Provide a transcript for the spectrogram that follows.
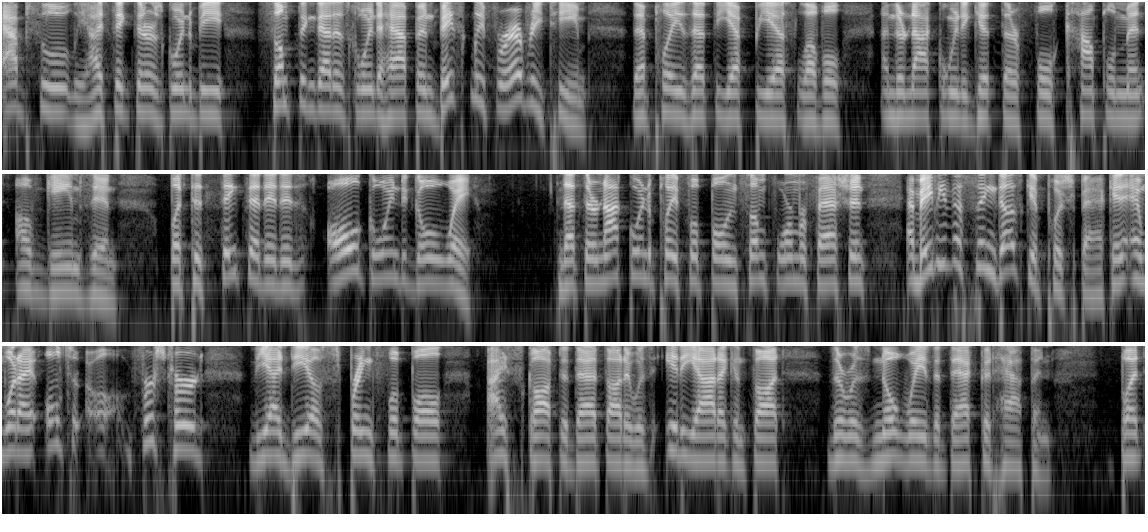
Absolutely. I think there's going to be something that is going to happen basically for every team that plays at the FBS level, and they're not going to get their full complement of games in. But to think that it is all going to go away, that they're not going to play football in some form or fashion, and maybe this thing does get pushed back. And, and when I ulti- uh, first heard the idea of spring football, I scoffed at that, thought it was idiotic, and thought there was no way that that could happen. But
